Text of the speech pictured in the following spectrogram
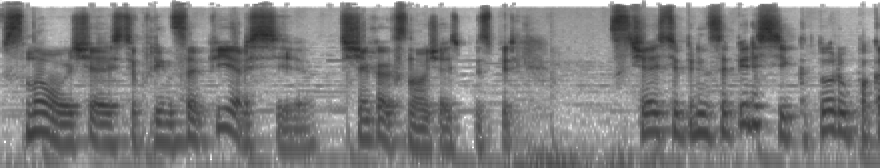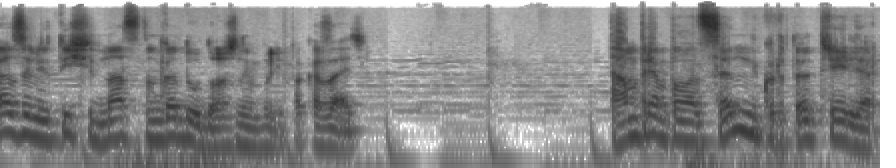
с новой частью Принца Персии. Точнее, как с новой частью Принца Персии? С частью Принца Персии, которую показывали в 2012 году, должны были показать. Там прям полноценный крутой трейлер.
